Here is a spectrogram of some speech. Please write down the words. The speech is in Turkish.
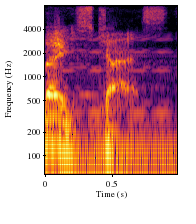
Basecast.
